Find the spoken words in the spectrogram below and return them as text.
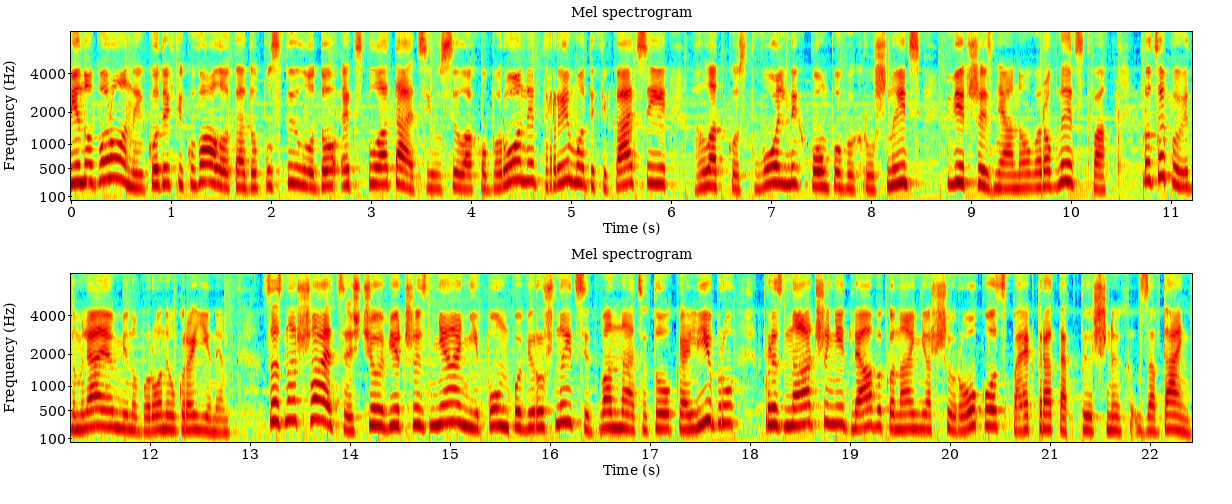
Міноборони кодифікувало та допустило до експлуатації у силах оборони три модифікації гладкоствольних помпових рушниць вітчизняного виробництва. Про це повідомляє Міноборони України. Зазначається, що вітчизняні помпові рушниці 12-го калібру призначені для виконання широкого спектра тактичних завдань.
